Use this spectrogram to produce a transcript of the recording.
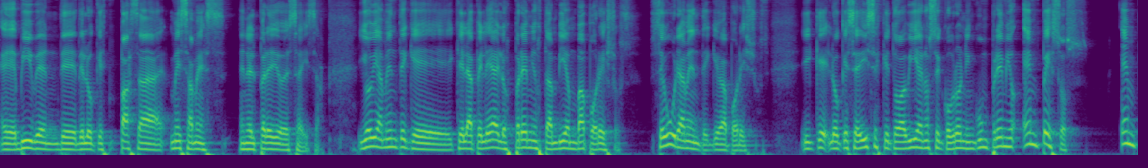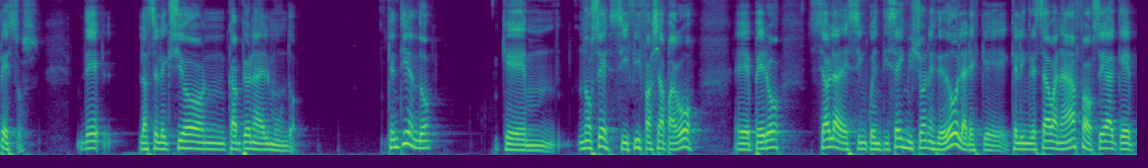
eh, viven de, lo que pasa mes a mes en el predio de Seiza. Y obviamente que, que la pelea de los premios también va por ellos, seguramente que va por ellos. Y que lo que se dice es que todavía no se cobró ningún premio en pesos en pesos de la selección campeona del mundo. Que entiendo que mm, no sé si FIFA ya pagó, eh, pero se habla de 56 millones de dólares que, le ingresaban a AFA, o sea que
